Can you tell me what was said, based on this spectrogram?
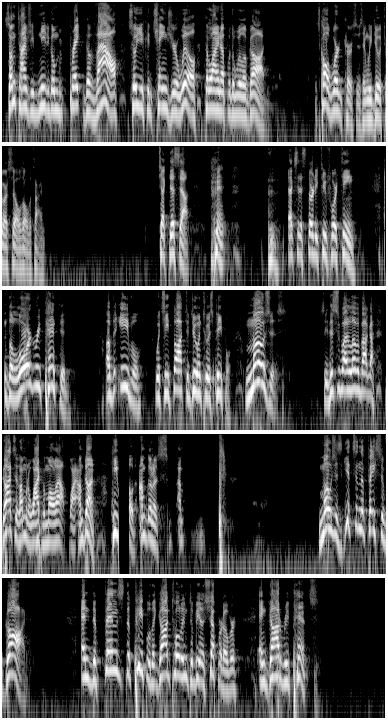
Sometimes you need to go break the vow so you can change your will to line up with the will of God. It's called word curses, and we do it to ourselves all the time. Check this out Exodus 32 14. And the Lord repented of the evil which he thought to do unto his people. Moses, see, this is what I love about God. God says, I'm going to wipe them all out. Why? I'm done. He willed. I'm going to. Moses gets in the face of God and defends the people that God told him to be a shepherd over, and God repents.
